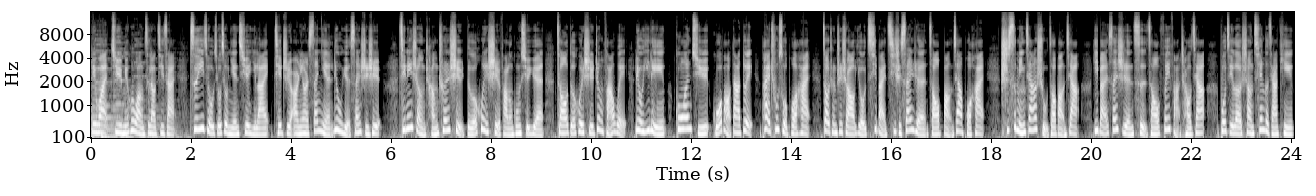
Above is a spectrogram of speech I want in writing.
另外，据明慧网资料记载，自一九九九年七月以来，截至二零二三年六月三十日，吉林省长春市德惠市法轮功学员遭德惠市政法委、六一零公安局国保大队派出所迫害，造成至少有七百七十三人遭绑架迫害，十四名家属遭绑架，一百三十人次遭非法抄家，波及了上千个家庭，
